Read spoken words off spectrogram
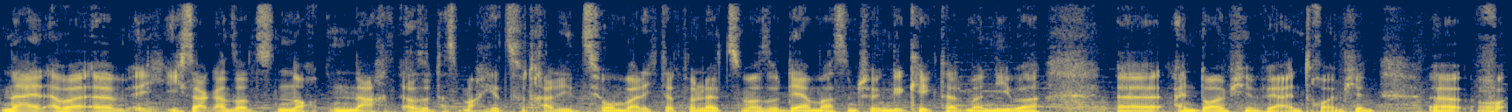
Nein, aber ähm, ich, ich sage ansonsten noch nach, also das mache ich jetzt zur Tradition, weil ich das beim letzten Mal so dermaßen schön gekickt hat, mein Lieber. Äh, ein Däumchen wäre ein Träumchen. Äh, von-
